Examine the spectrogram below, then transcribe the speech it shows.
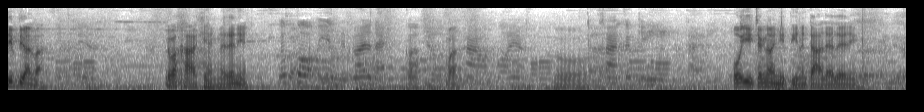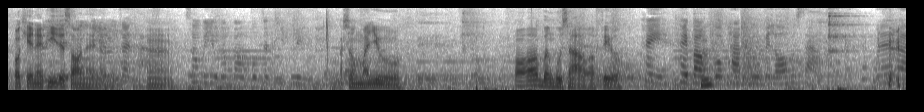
สิบเดือนป่ะสิบเดือน แปลว่าขาแข็งเลยได้นี่แล้วก็อย่างเรียบร้อยเลยนะว่าว่า ข้าวก็อย่าง โอ้คานก็เก่งโอ้อีกจักหน่อยนี่ตีลังกาได้เลยนี่โอเคในพี่จะสอนให้นะอ่าส่งไปอยู่กับเบาปุ๊บจะทิศหนึ่งส่งมาอยู่อ๋อเบิ่งผู้สาวอะฟิลให้ให้เบากบพาฟิวไปล้อผู้สาวไม่ได้ว่า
